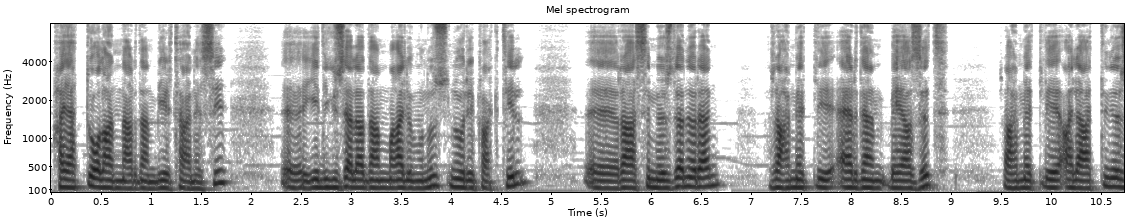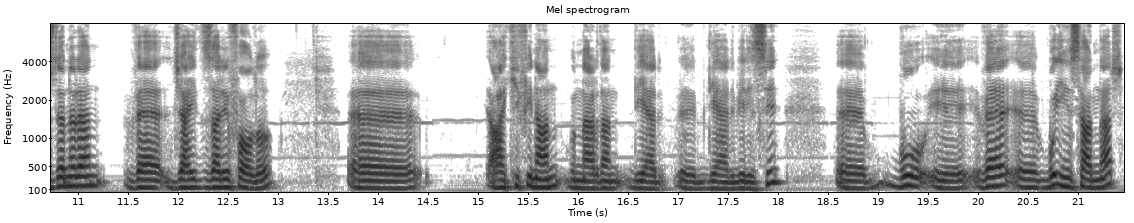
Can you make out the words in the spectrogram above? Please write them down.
Hayatta olanlardan bir tanesi. E, yedi güzel adam malumunuz Nuri Pakdil, e, Rasim Özdenören, rahmetli Erdem Beyazıt, rahmetli Alaaddin Özdenören ve Cahit Zarifoğlu. E, Akif İnan bunlardan diğer e, diğer birisi. E, bu e, ve e, bu insanlar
